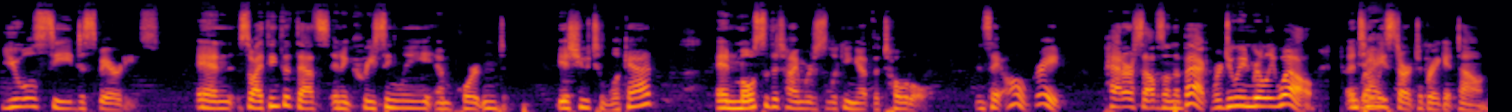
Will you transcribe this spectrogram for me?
you will see disparities. And so I think that that's an increasingly important issue to look at. And most of the time, we're just looking at the total and say, oh, great, pat ourselves on the back. We're doing really well until right. we start to break it down.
